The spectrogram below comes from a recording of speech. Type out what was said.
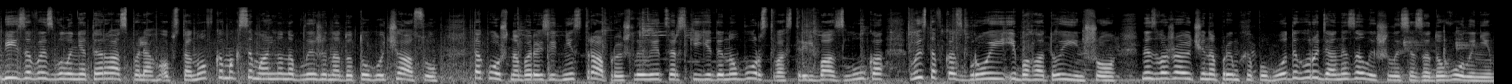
Бій за визволення Терасполя. Обстановка максимально наближена до того часу. Також на березі Дністра пройшли лицарські єдиноборства, стрільба з лука, виставка зброї і багато іншого. Незважаючи на примхи погоди, городяни залишилися задоволені.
